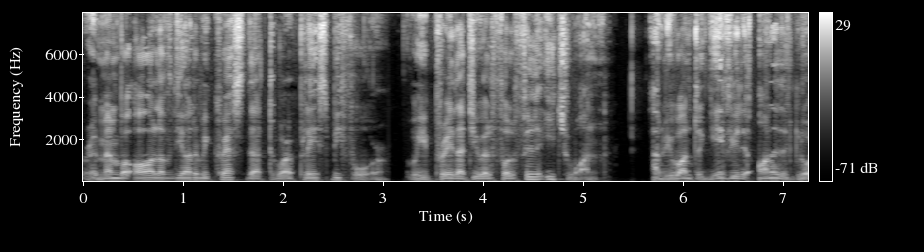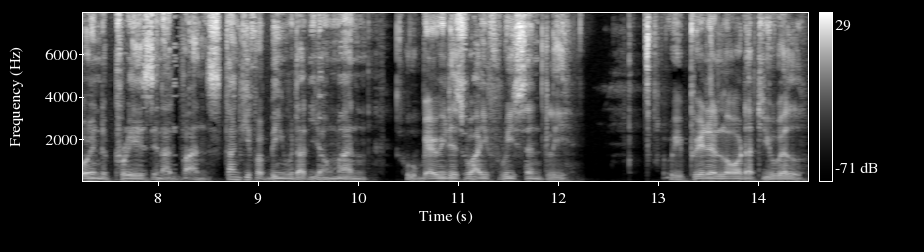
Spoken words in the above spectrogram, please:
remember all of the other requests that were placed before. We pray that you will fulfill each one. And we want to give you the honor, the glory, and the praise in advance. Thank you for being with that young man who buried his wife recently. We pray, the Lord, that you will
